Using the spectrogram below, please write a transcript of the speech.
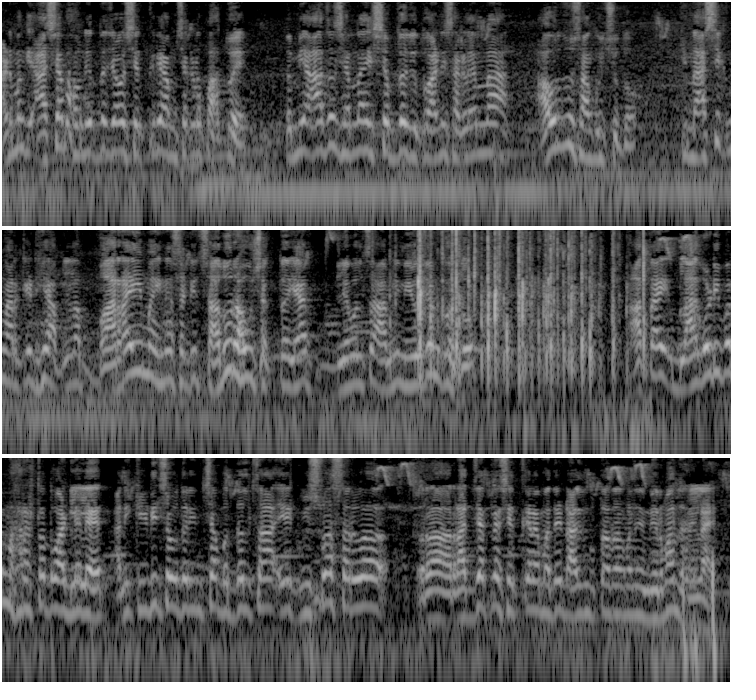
आणि मग अशा भावनेतनं जेव्हा शेतकरी आमच्याकडे पाहतोय तर मी आजच ह्यांना एक शब्द देतो आणि सगळ्यांना आवर्जून सांगू इच्छितो की नाशिक मार्केट हे आपल्याला बाराही महिन्यासाठी चालू राहू शकतं या लेवलचं आम्ही नियोजन करतो. आता लागवडी पण महाराष्ट्रात वाढलेल्या आहेत आणि केडी चौधरींच्या बद्दलचा एक विश्वास सर्व रा- राज्यातल्या शेतकऱ्यामध्ये डाळिंब उत्पादनामध्ये निर्माण झालेला आहे.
